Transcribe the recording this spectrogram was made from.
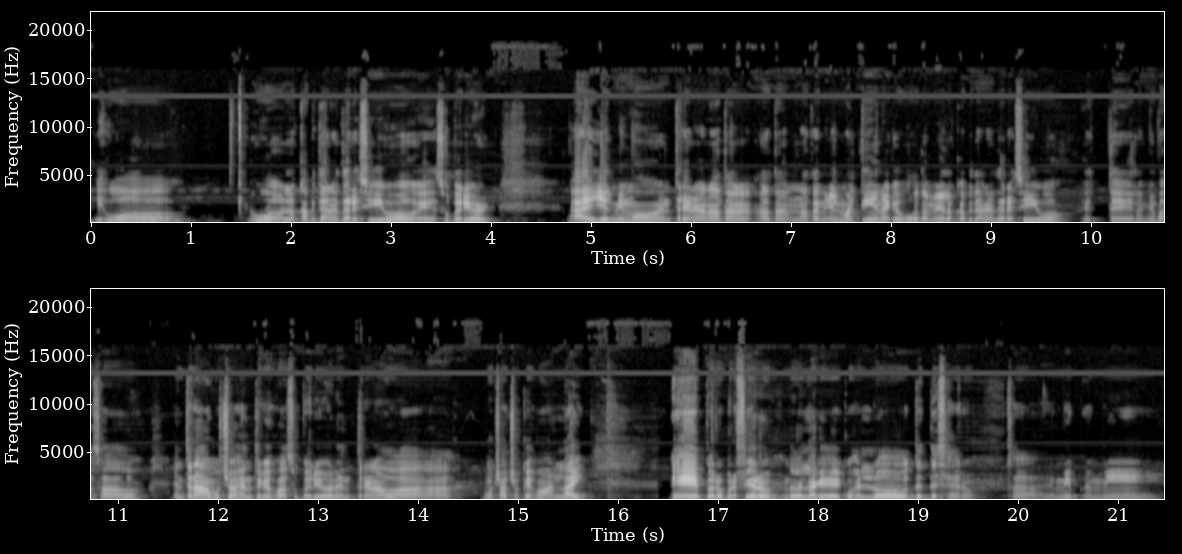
y jugó, jugó en los Capitanes de Arecibo eh, Superior. Ahí él mismo entrené a, Nathaniel Martínez, que jugó también en los Capitanes de Arecibo este, el año pasado. He entrenado a mucha gente que juega superior, he entrenado a muchachos que juegan light. Eh, pero prefiero, de verdad, que cogerlo desde cero. O sea, en mi, en mi,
